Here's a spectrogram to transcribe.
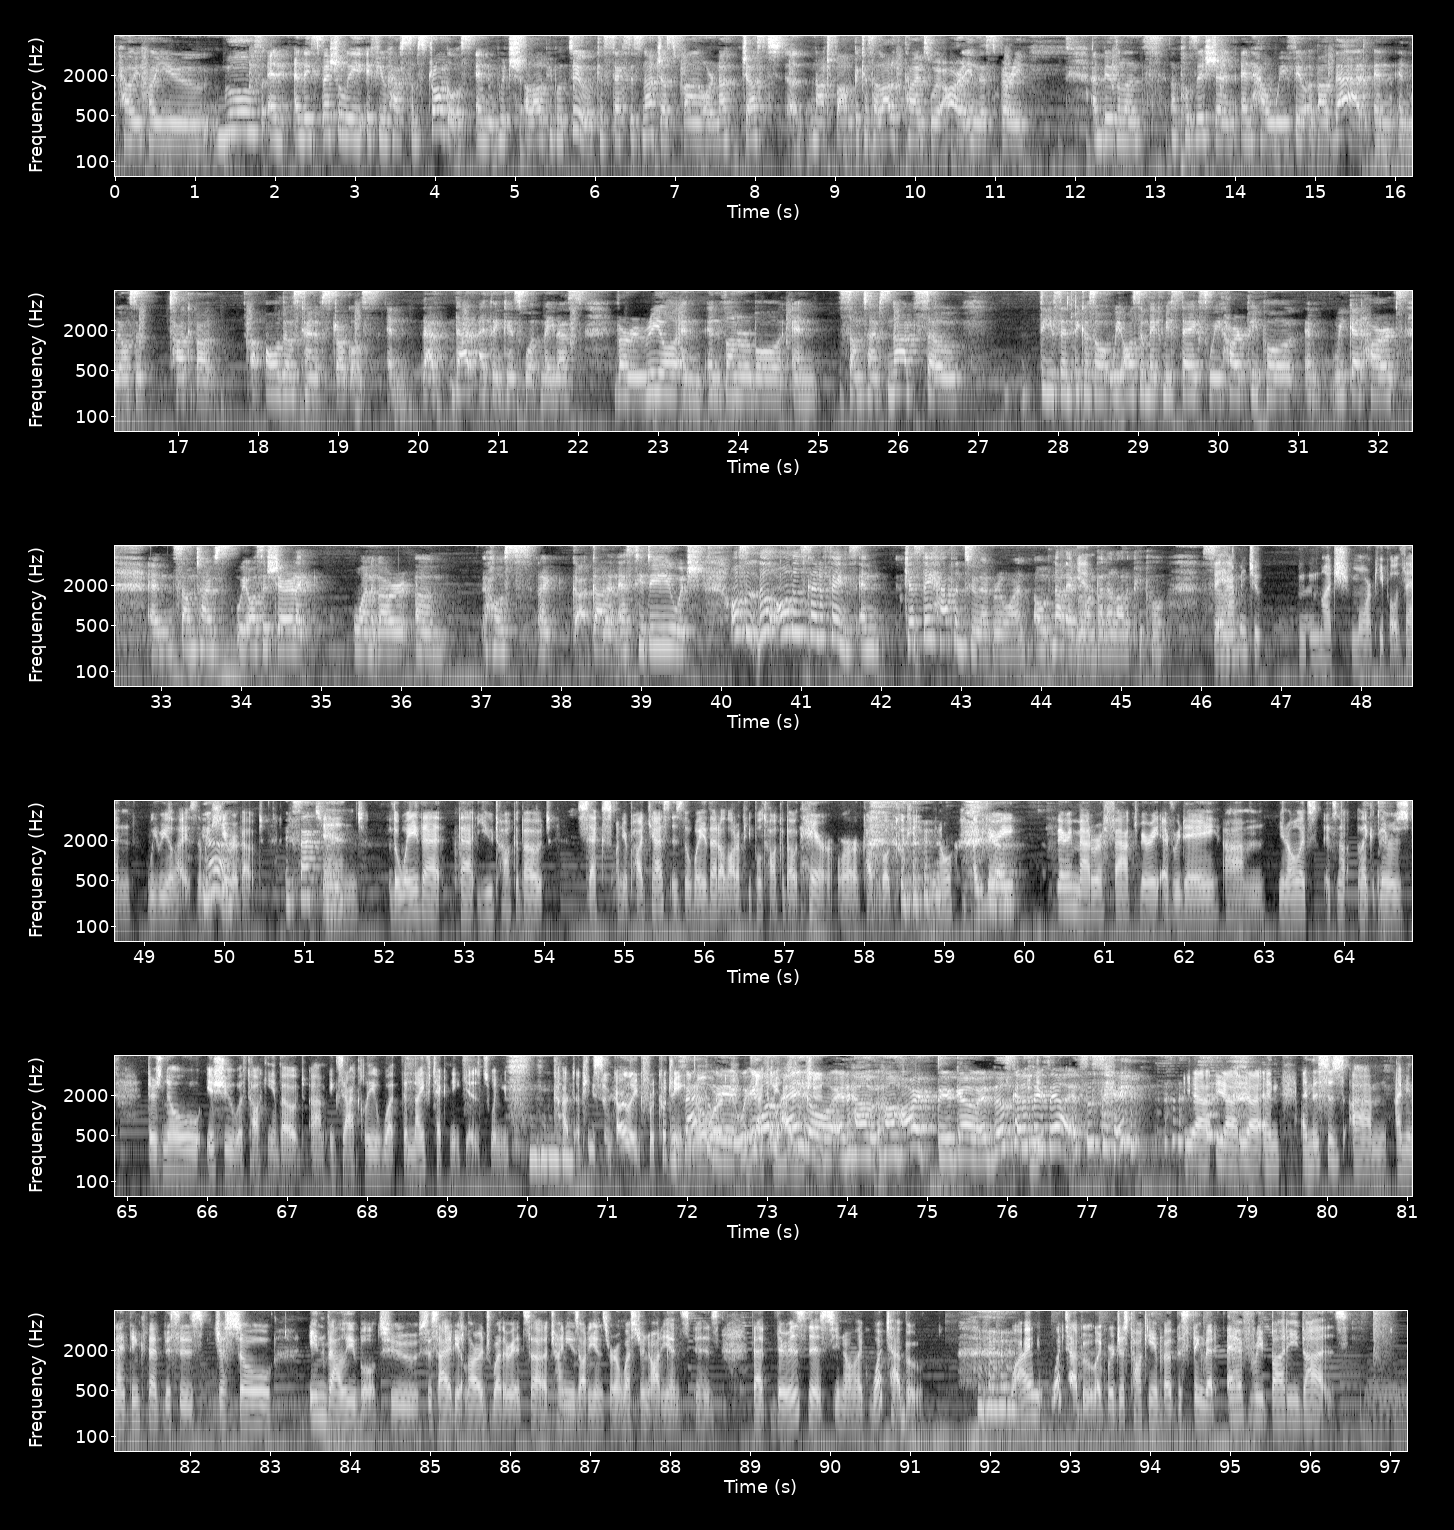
how you, how you move. And and especially if you have some struggles and which a lot of people do because sex is not just fun or not just uh, not fun because a lot of times we are in this very ambivalent uh, position and how we feel about that. And and we also talk about uh, all those kind of struggles. And that that i think is what made us very real and, and vulnerable and sometimes not so decent because we also make mistakes we hurt people and we get hurt. And sometimes we also share like one of our um, hosts like got, got an std which also all those kind of things. And because they happen to everyone. Oh not everyone yeah. but a lot of people. So, they happen to much more people than we realize than yeah, we hear about. Exactly. And the way that that you talk about sex on your podcast is the way that a lot of people talk about hair or talk about cooking you know? Like very yeah. very matter of fact very everyday um you know it's it's not like there's there's no issue with talking about um, exactly what the knife technique is when you cut a piece of garlic for cooking exactly. you know or exactly. What angle and how how hard do you go and those kind of things. Yeah, yeah it's the same. Yeah yeah yeah. And and this is um i mean i think that this is just so invaluable to society at large, whether it's a Chinese audience or a Western audience, is that there is this, you know, like what taboo? Why? What taboo? Like we're just talking about this thing that everybody does.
